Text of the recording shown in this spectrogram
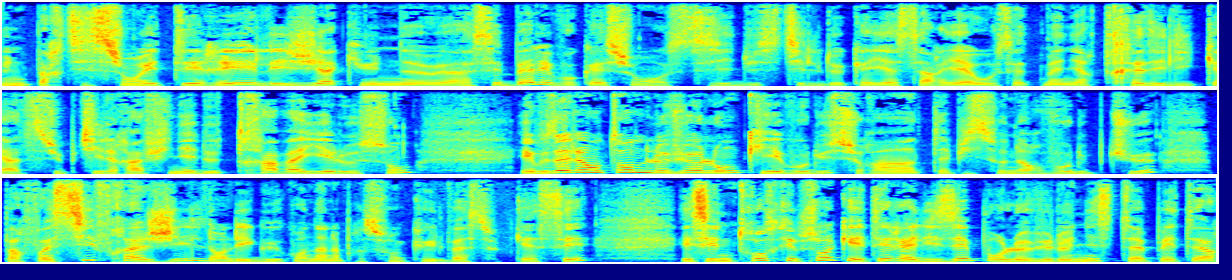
une partition éthérée, élégiaque, une euh, assez belle évocation aussi du style de Kaya Sariao, cette manière très délicate, subtile, raffinée de travailler le son. Et vous allez entendre le violon qui évolue sur un tapis sonore voluptueux, parfois si fragile dans l'aigu qu'on a l'impression qu'il va se casser. Et c'est une transcription qui a été réalisée pour le violoniste Peter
